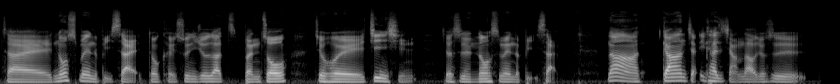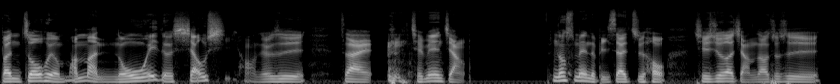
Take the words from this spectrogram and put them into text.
在 Norseman 的比赛都可以顺利，就在本周就会进行，就是 Norseman 的比赛。那刚刚讲一开始讲到，就是本周会有满满挪威的消息，哈，就是在 前面讲 Norseman 的比赛之后，其实就要讲到，就是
